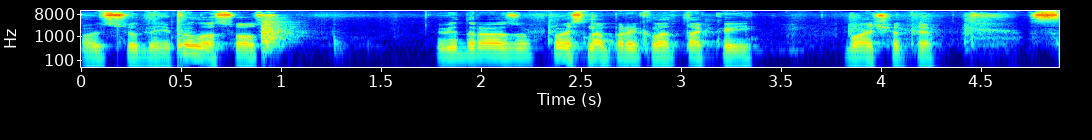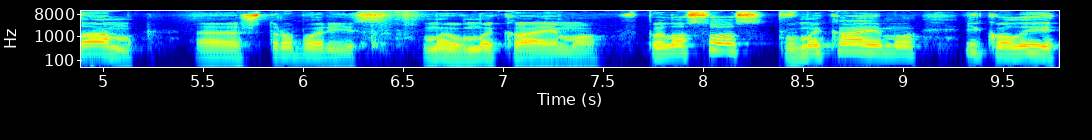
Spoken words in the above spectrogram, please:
ось сюди пилосос відразу. Ось, наприклад, такий. Бачите, сам е, штроборіз ми вмикаємо в пилосос, вмикаємо, і коли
